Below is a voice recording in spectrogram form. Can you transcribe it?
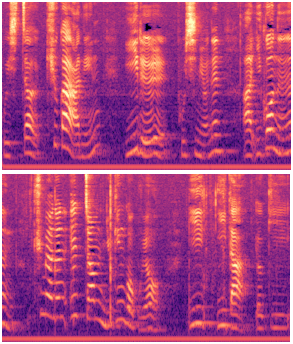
보이시죠? Q가 아닌 2를 보시면은 아 이거는 Q면은 1.6인 거고요. 2 2다. 여기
